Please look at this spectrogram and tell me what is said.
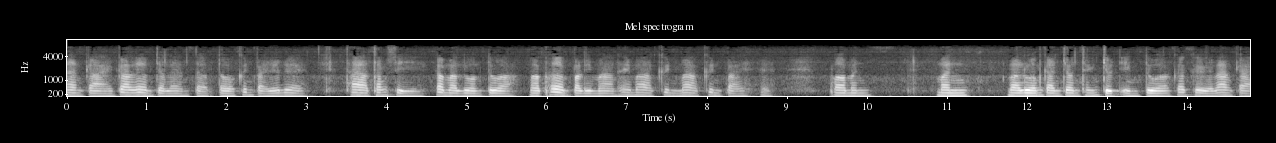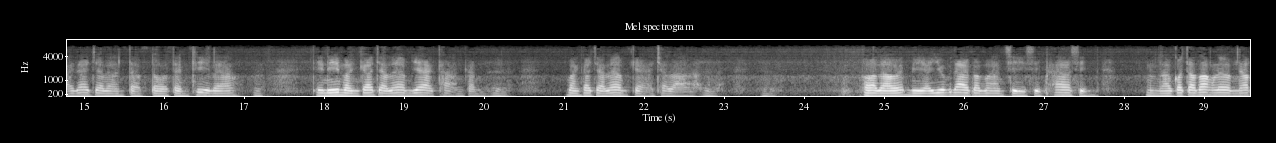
ร่างกายก็เริ่มเจริญเติบโตขึ้นไปเรื่อยๆธาตุทั้งสี่ก็มารวมตัวมาเพิ่มปริมาณให้มากขึ้นมากขึ้นไป พอมันมันมารวมกันจนถึงจุดอิ่มตัวก็คือร่างกายได้เจริญเติบโตเต็มที่แล้ว ทีนี้มันก็จะเริ่มแยกทางกันมันก็จะเริ่มแก่ชราพอเรามีอายุได้ประมาณสี่สิบห้าสิบ เราก็จะต้องเริ่มนับ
